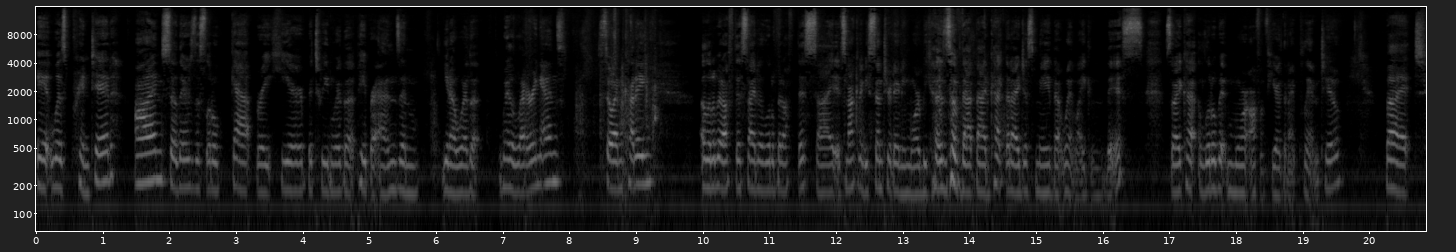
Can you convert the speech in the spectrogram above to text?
it was printed on. So there's this little gap right here between where the paper ends and, you know, where the, where the lettering ends. So I'm cutting a little bit off this side, a little bit off this side. It's not going to be centered anymore because of that bad cut that I just made that went like this. So I cut a little bit more off of here than I planned to. But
